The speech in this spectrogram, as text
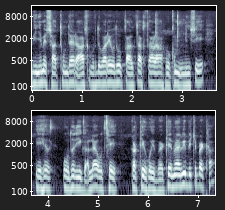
ਵੀ ਜਿਵੇਂ ਸੱਤ ਹੁੰਦਾ ਰਾਸ ਗੁਰਦੁਆਰੇ ਉਦੋਂ ਕਾਲ ਤਖਤ ਵਾਲਾ ਹੁਕਮ ਨਹੀਂ ਸੀ। ਇਹ ਉਦੋਂ ਦੀ ਗੱਲ ਹੈ, ਉੱਥੇ ਇਕੱਠੇ ਹੋਏ ਬੈਠੇ। ਮੈਂ ਵੀ ਵਿੱਚ ਬੈਠਾ।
